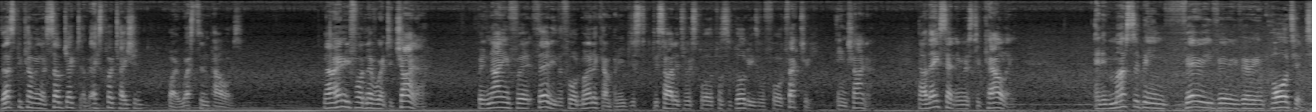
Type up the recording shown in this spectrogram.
thus becoming a subject of exploitation by Western powers. Now, Henry Ford never went to China, but in 1930 the Ford Motor Company just decided to explore the possibilities of a Ford factory in China. Now, they sent him Mr. Cowling, and it must have been very, very, very important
